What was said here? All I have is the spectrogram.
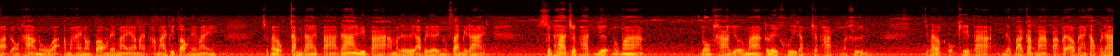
อะรองเท้าหนูอะเอามาให้น้องตองได้ไหมเอามาเอามาให้พี่ตองได้ไหมใช่ไหมบอกจำได้ป้าได้ดิป้าเอามาเลยเอาไปเลยหนูใส่ไม่ได้ เสื้อผ้าเจอพัดเยอะมากๆรองเท้าเยอะมากก็เลยคุยกับเจอพัดเมื่อคืน เจอพัดบอกโอเคป้าเดี๋ยวป้ากลับมาป้าก็เอาไปให้เขาก็ได้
